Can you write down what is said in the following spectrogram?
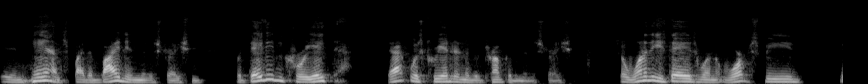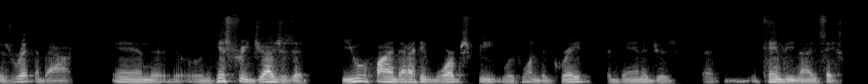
enhanced by the Biden administration, but they didn't create that. That was created under the Trump administration. So one of these days when warp speed is written about and the, the, when history judges it, you will find that I think warp speed was one of the great advantages that came to the United States.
